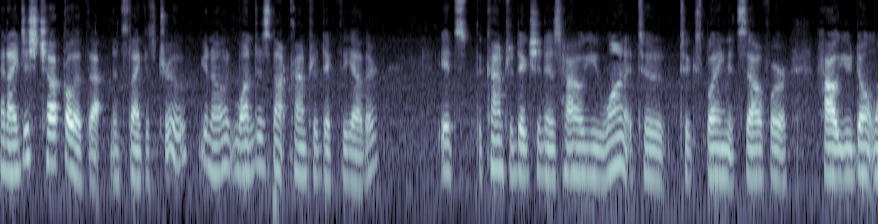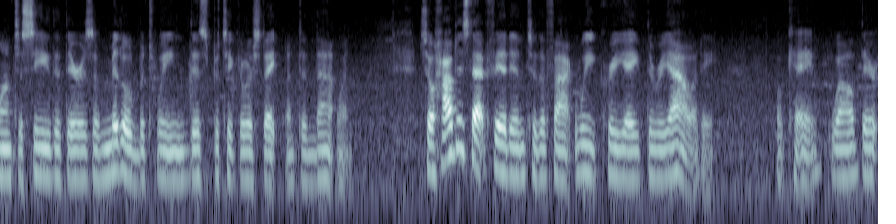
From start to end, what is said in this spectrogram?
And I just chuckle at that. It's like it's true, you know, one does not contradict the other. It's the contradiction is how you want it to, to explain itself or how you don't want to see that there is a middle between this particular statement and that one. So, how does that fit into the fact we create the reality? Okay, well, there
